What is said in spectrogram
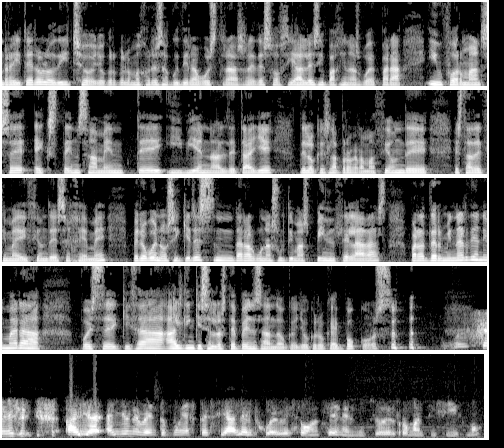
reitero lo dicho, yo creo que lo mejor es acudir a vuestras redes sociales y páginas web para informarse extensamente y bien al detalle de lo que es la programación de esta décima edición de SGM. Pero bueno, si quieres dar algunas últimas pinceladas para terminar de animar a, pues eh, quizá alguien que se lo esté pensando, que yo creo que hay pocos. Sí, hay, hay un evento muy especial el jueves 11 en el Museo del Romanticismo,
